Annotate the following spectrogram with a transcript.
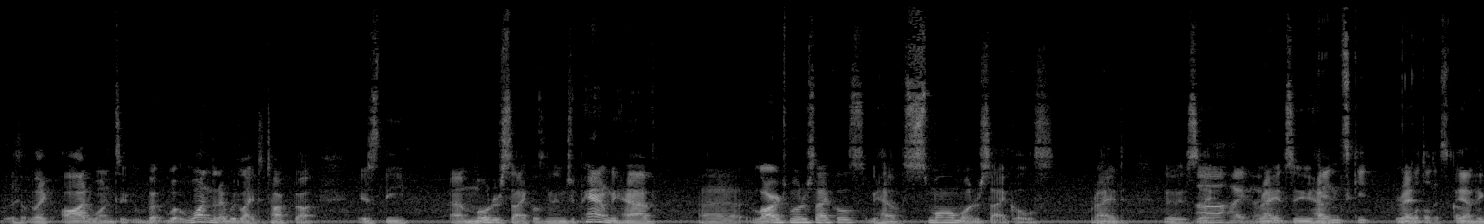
uh, like odd ones. But, what one that I would like to talk about is the uh, motorcycles. And in Japan, we have uh, large motorcycles, we have small motorcycles, right? Mm. There's like, ah, hi, hi. right? So you have right, yeah, the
